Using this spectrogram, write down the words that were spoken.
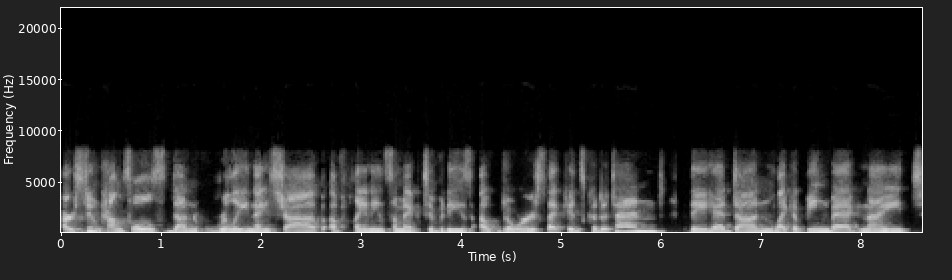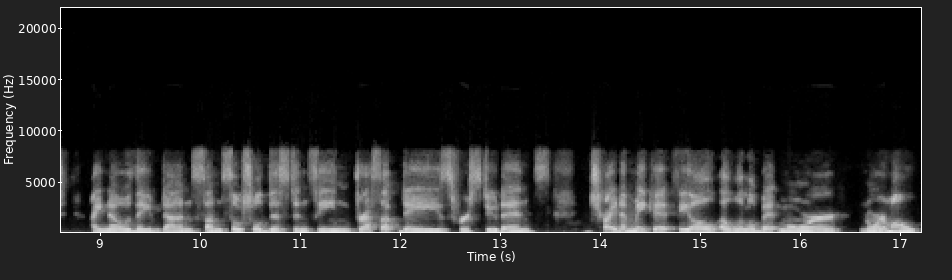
Our student council's done really nice job of planning some activities outdoors that kids could attend. They had done like a beanbag night. I know they've done some social distancing dress up days for students, try to make it feel a little bit more normal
